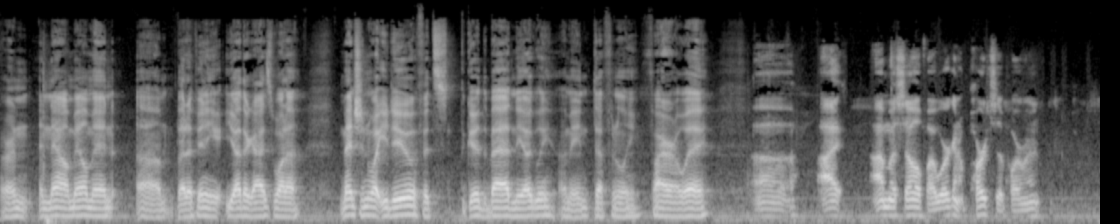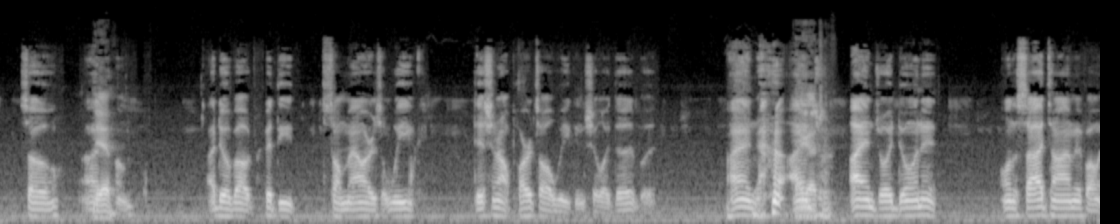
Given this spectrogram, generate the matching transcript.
or and now mailman. Um, but if any you other guys want to mention what you do, if it's the good, the bad, and the ugly, I mean, definitely fire away. Uh, I I myself I work in a parts department, so I Yeah. um, I do about fifty some hours a week, dishing out parts all week and shit like that. But I I I enjoy. I enjoy doing it on the side time if I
